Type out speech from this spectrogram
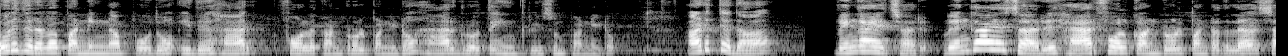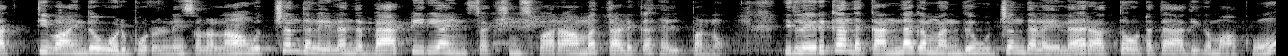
ஒரு தடவை பண்ணிங்கன்னா போதும். இது ஹேர் ஃபாலை கண்ட்ரோல் பண்ணிவிடும் ஹேர் க்ரோத்தை இன்க்ரீஸும் பண்ணிவிடும் அடுத்ததாக வெங்காயச்சாறு. வெங்காயச்சாறு ஹேர் ஃபால் கண்ட்ரோல் பண்ணுறதுல சக்தி வாய்ந்த ஒரு பொருள்னே சொல்லலாம். உச்சந்தலையில் இந்த பாக்டீரியா இன்ஃபெக்ஷன்ஸ் வராமல் தடுக்க ஹெல்ப் பண்ணும். இதில் இருக்க அந்த கந்தகம் வந்து உச்சந்தலையில் ரத்த ஓட்டத்தை அதிகமாக்கும்.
